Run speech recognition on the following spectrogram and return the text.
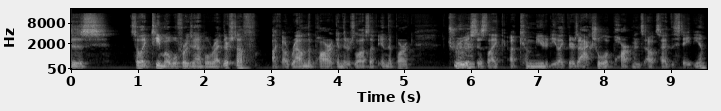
is so like T-Mobile, for example, right? There's stuff like around the park, and there's a lot of stuff in the park. Truist is like a community. Like there's actual apartments outside the stadium.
